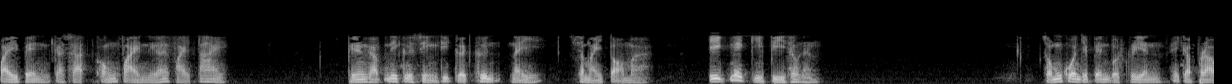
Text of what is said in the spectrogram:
ไปเป็นกษัตริย์ของฝ่ายเหนือฝ่ายใต้เพียงครับ นี่คือสิ่งที่เกิดขึ้นในสมัยต่อมา อีกไม่กี่ปีเท่านั้น สมควรจะเป็นบทเรียนให้กับเรา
